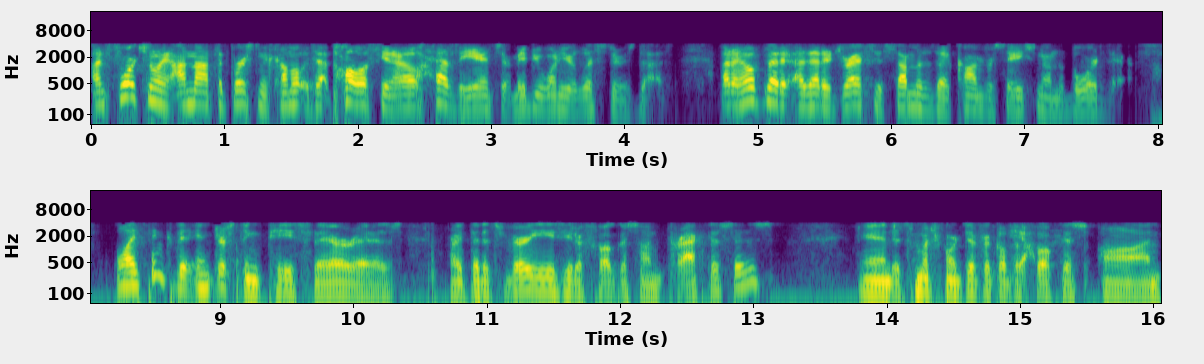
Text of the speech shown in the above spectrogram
Unfortunately, I'm not the person to come up with that policy, and I don't have the answer. Maybe one of your listeners does. But I hope that uh, that addresses some of the conversation on the board there. Well, I think the interesting piece there is right that it's very easy to focus on practices and it's much more difficult to yeah. focus on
